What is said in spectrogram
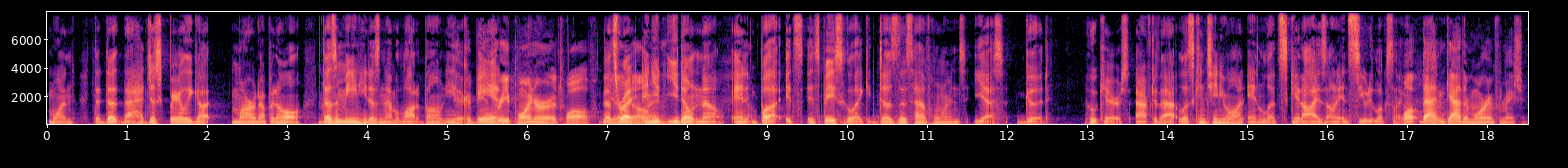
one that does, that had just barely got marred up at all doesn't mean he doesn't have a lot of bone either. It could be a three pointer or a twelve. That's right, know, and you right? you don't know, and but it's it's basically like, does this have horns? Yes, good. Who cares? After that, let's continue on and let's get eyes on it and see what it looks like. well that and gather more information.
